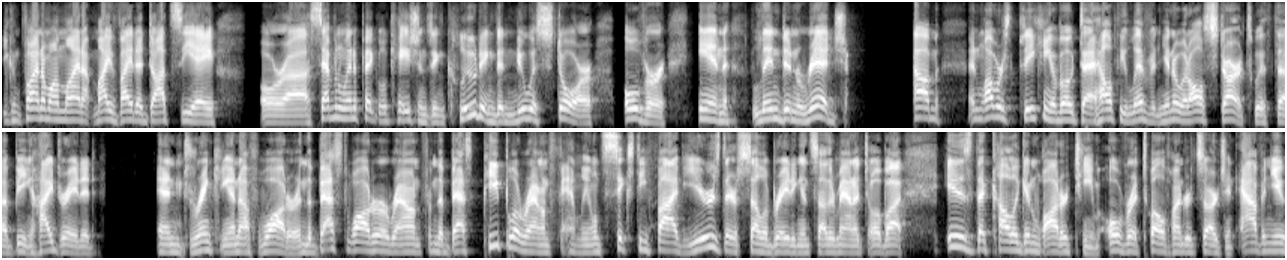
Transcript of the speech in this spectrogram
you can find them online at myvita.ca or uh, seven Winnipeg locations, including the newest store over in Linden Ridge. Um, and while we're speaking about uh, healthy living, you know, it all starts with uh, being hydrated and drinking enough water. And the best water around from the best people around, family owned 65 years they're celebrating in southern Manitoba, is the Culligan Water Team over at 1200 Sargent Avenue.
